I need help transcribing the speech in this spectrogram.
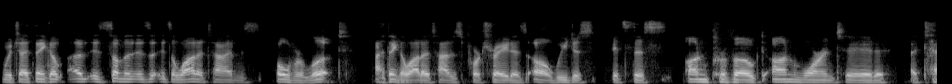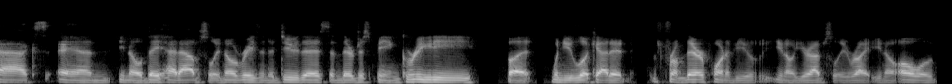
which I think uh, is something is it's a lot of times overlooked. I think a lot of times portrayed as, oh, we just it's this unprovoked, unwarranted attacks and, you know, they had absolutely no reason to do this and they're just being greedy but when you look at it from their point of view, you know, you're absolutely right. You know, oh,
